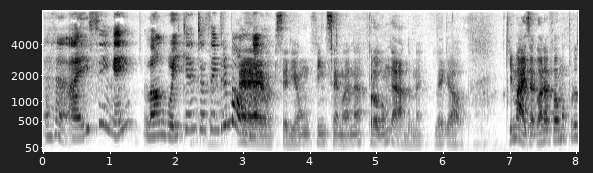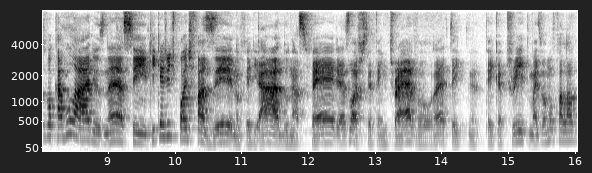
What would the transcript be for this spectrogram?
Aham, Aí sim, hein? Long weekend é sempre bom, é, né? o que seria um fim de semana prolongado, né? Legal. Que mais? Agora vamos para os vocabulários, né? Assim, o que, que a gente pode fazer no feriado, nas férias? Lógico, você tem travel, né? Take, take a trip, mas vamos falar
